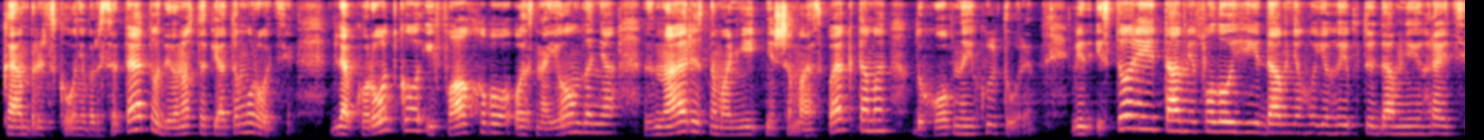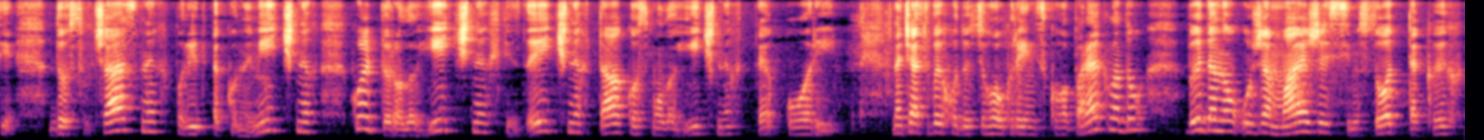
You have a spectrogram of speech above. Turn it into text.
Кембриджського університету у 95-му році для короткого і фахового ознайомлення з найрізноманітнішими аспектами духовної культури. Від історії та міфології давнього Єгипту і давньої Греції до сучасних політекономічних, культурологічних, фізичних та космологічних теорій. На час виходу цього українського перекладу видано уже майже 700 таких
